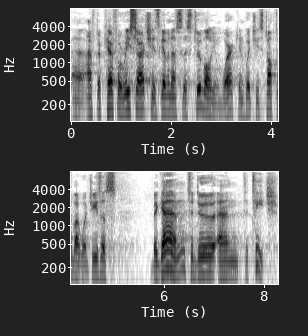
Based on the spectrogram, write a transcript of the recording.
uh, after careful research, he's given us this two volume work in which he's talked about what Jesus began to do and to teach.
